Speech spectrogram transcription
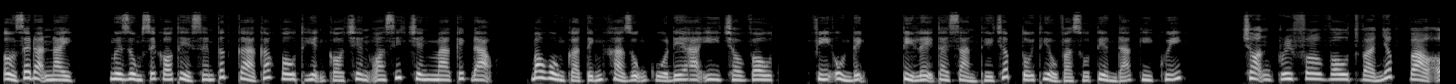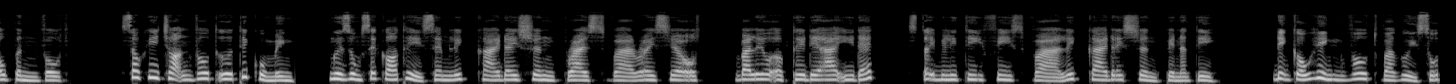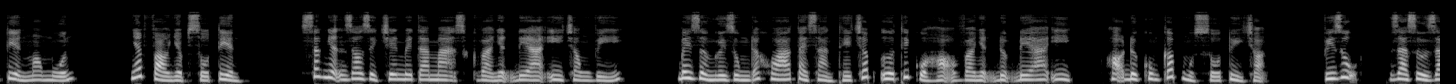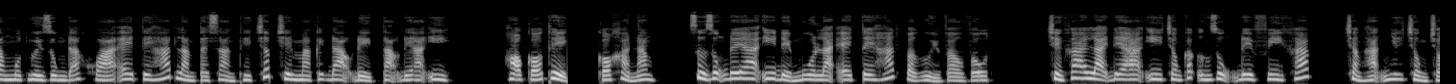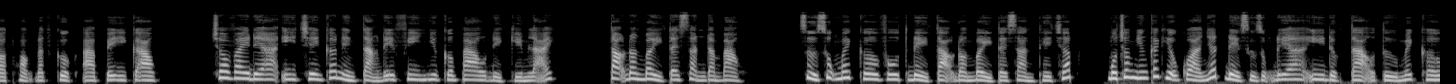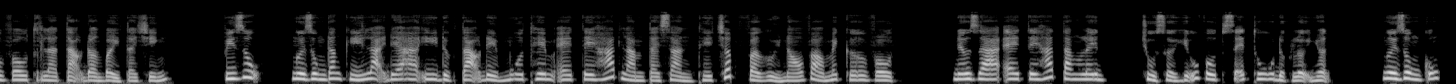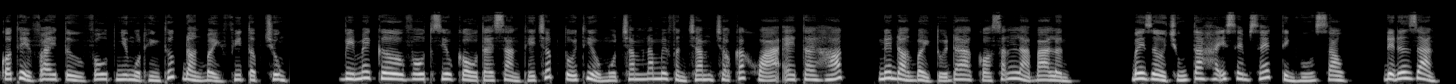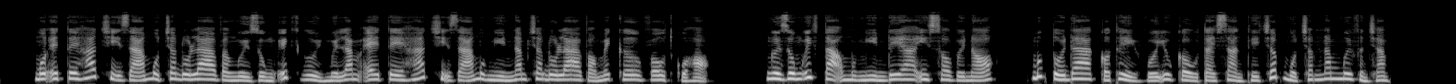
Ở giai đoạn này, người dùng sẽ có thể xem tất cả các vault hiện có trên Oasis trên MarketDAO, bao gồm cả tính khả dụng của DAI cho vault, phí ổn định, tỷ lệ tài sản thế chấp tối thiểu và số tiền đã ký quỹ. Chọn Prefer Vault và nhấp vào Open Vault. Sau khi chọn vault ưa thích của mình, người dùng sẽ có thể xem liquidation price và ratios, value of TDI debt, stability fees và liquidation penalty. Định cấu hình vote và gửi số tiền mong muốn. Nhấp vào nhập số tiền. Xác nhận giao dịch trên MetaMask và nhận DAI trong ví. Bây giờ người dùng đã khóa tài sản thế chấp ưa thích của họ và nhận được DAI. Họ được cung cấp một số tùy chọn. Ví dụ, giả sử rằng một người dùng đã khóa ETH làm tài sản thế chấp trên MarketDAO để tạo DAI. Họ có thể, có khả năng, sử dụng DAI để mua lại ETH và gửi vào Vault. Triển khai lại DAI trong các ứng dụng DeFi khác, chẳng hạn như trồng trọt hoặc đặt cược API cao. Cho vay DAI trên các nền tảng DeFi như Compound để kiếm lãi. Tạo đòn bẩy tài sản đảm bảo. Sử dụng Maker Vault để tạo đòn bẩy tài sản thế chấp. Một trong những cách hiệu quả nhất để sử dụng DAI được tạo từ Maker Vault là tạo đòn bẩy tài chính. Ví dụ, người dùng đăng ký lại DAI được tạo để mua thêm ETH làm tài sản thế chấp và gửi nó vào Maker Vault. Nếu giá ETH tăng lên, chủ sở hữu Vault sẽ thu được lợi nhuận. Người dùng cũng có thể vay từ Vault như một hình thức đòn bẩy phi tập trung. Vì Maker Vault yêu cầu tài sản thế chấp tối thiểu 150% cho các khóa ETH, nên đòn bẩy tối đa có sẵn là 3 lần. Bây giờ chúng ta hãy xem xét tình huống sau. Để đơn giản, một ETH trị giá 100 đô la và người dùng X gửi 15 ETH trị giá 1.500 đô la vào Maker Vault của họ. Người dùng X tạo 1.000 DAI so với nó, mức tối đa có thể với yêu cầu tài sản thế chấp 150%.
